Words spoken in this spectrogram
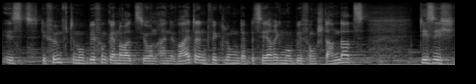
ist die fünfte Mobilfunkgeneration eine Weiterentwicklung der bisherigen Mobilfunkstandards, die sich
